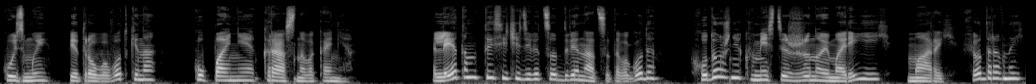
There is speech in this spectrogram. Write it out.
Кузьмы Петрова-Водкина «Купание красного коня». Летом 1912 года художник вместе с женой Марией, Марой Федоровной,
